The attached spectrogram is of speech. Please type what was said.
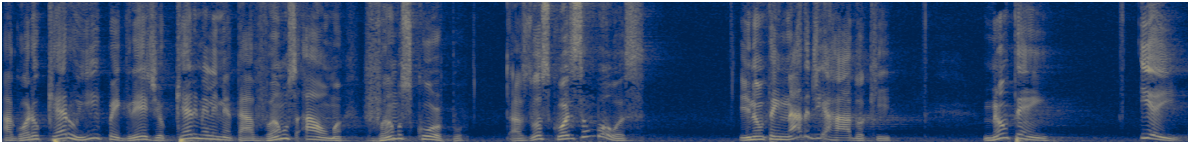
Agora eu quero ir para a igreja, eu quero me alimentar. Vamos alma, vamos corpo. As duas coisas são boas. E não tem nada de errado aqui. Não tem. E aí?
